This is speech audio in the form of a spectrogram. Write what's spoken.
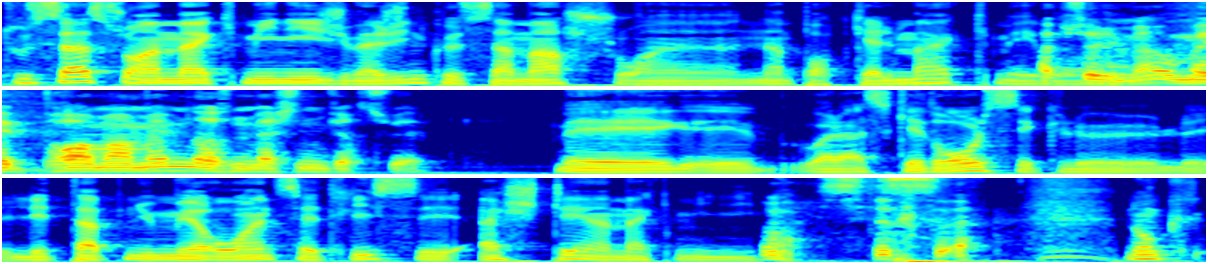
Tout ça sur un Mac mini, j'imagine que ça marche sur n'importe quel Mac. Mais Absolument, mais probablement même dans une machine virtuelle. Mais voilà, ce qui est drôle, c'est que l'étape numéro un de cette liste, c'est acheter un Mac mini. c'est ça. Donc,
